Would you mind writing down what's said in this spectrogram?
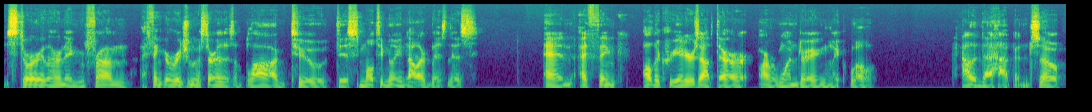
StoryLearning from i think originally started as a blog to this multi-million dollar business. And I think all the creators out there are wondering, like, well, how did that happen? So,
